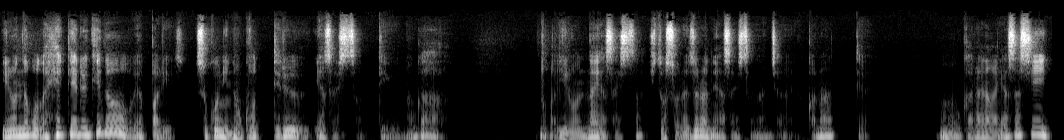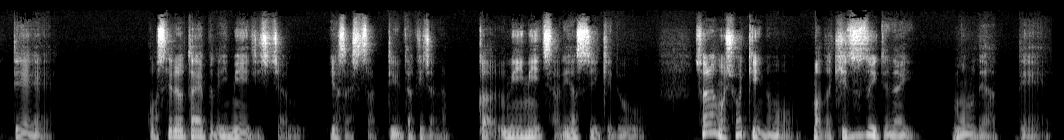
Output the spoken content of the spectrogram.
いろんなこと経てるけど、やっぱりそこに残ってる優しさっていうのが、なんかいろんな優しさ、人それぞれの優しさなんじゃないのかなって思うから、なんか優しいって、こうステレオタイプでイメージしちゃう優しさっていうだけじゃなくか、イメージされやすいけど、それはもう初期のまだ傷ついてないものであって、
